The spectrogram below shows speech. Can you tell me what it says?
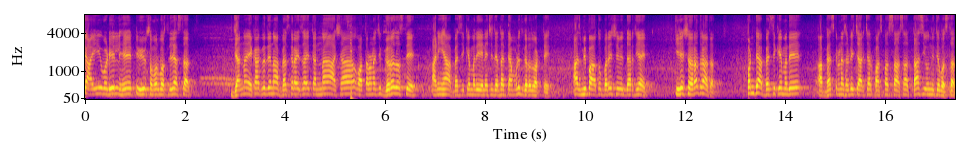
आई वडील हे टी व्ही समोर बसलेले असतात. ज्यांना एकाग्रतेनं अभ्यास करायचा आहे त्यांना अशा वातावरणाची गरज असते आणि ह्या अभ्यासिकेमध्ये येण्याची त्यांना त्यामुळेच गरज वाटते. आज मी पाहतो बरेचसे विद्यार्थी आहेत की जे शहरात राहतात पण त्या अभ्यासिकेमध्ये अभ्यास करण्यासाठी चार चार पाच पाच सहा सहा तास येऊन इथे बसतात.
